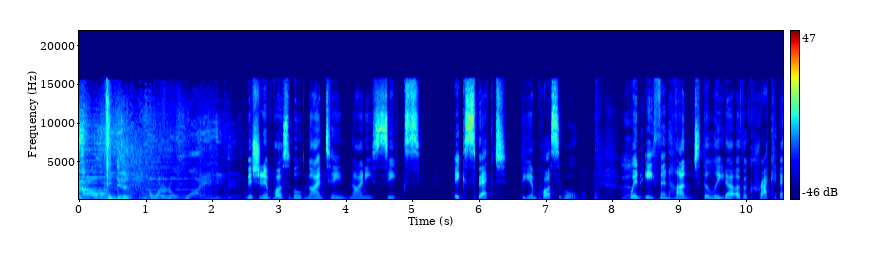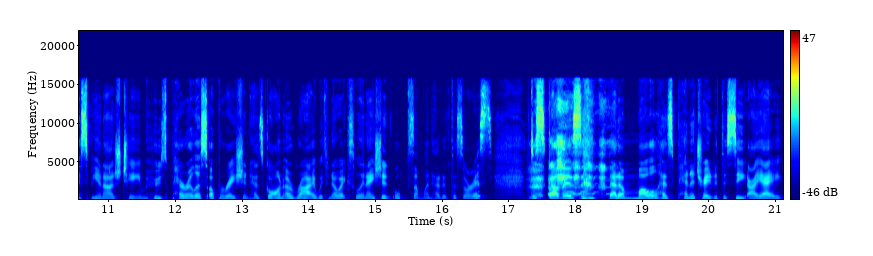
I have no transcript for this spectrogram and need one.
how he did it. I want to know why he did it. Mission Impossible 1996. Expect the impossible. When Ethan Hunt, the leader of a crack espionage team whose perilous operation has gone awry with no explanation, oops, someone had a thesaurus, discovers that a mole has penetrated the CIA,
